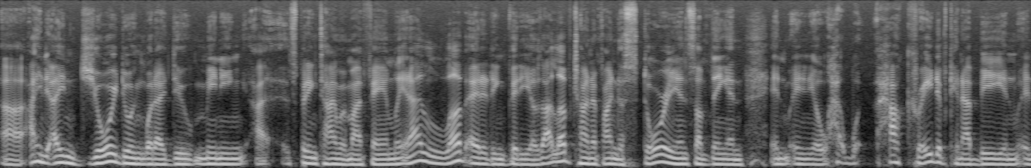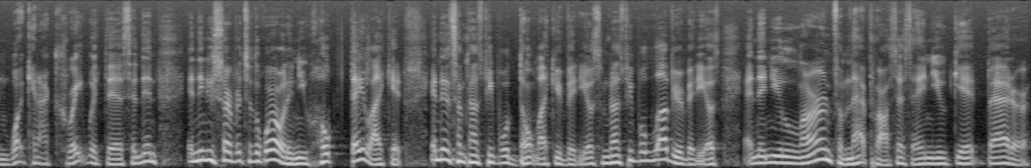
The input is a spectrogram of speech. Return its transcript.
uh, I, I, enjoy doing what I do, meaning uh, spending time with my family, and I love editing videos. I love trying to find a story in something, and and, and you know how how creative can I be, and, and what can I create with this, and then and then you serve it to the world, and you hope they like it, and then sometimes people don't like your videos, sometimes people love your videos, and then you learn from that process, and you get better,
